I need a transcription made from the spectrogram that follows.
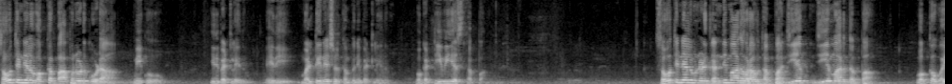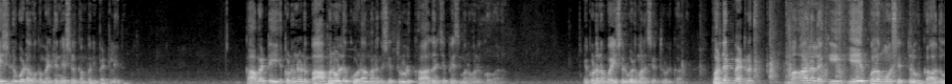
సౌత్ ఇండియాలో ఒక్క బాపనోడు కూడా మీకు ఇది పెట్టలేదు. ఇది మల్టీనేషనల్ కంపెనీ పెట్టలేదు. ఒక టీవీఎస్ తప్ప. సౌత్ ఇండియాలో ఉండే గ్రంథి మాధవరావు తప్ప జిఎం జిఎంఆర్ తప్ప ఒక్క వయసుడు కూడా ఒక మల్టీనేషనల్ కంపెనీ పెట్టలేదు. కాబట్టి ఇక్కడ ఉన్న బాపనోళ్ళు కూడా మనకు శత్రువులు కాదని చెప్పేసి మనం అనుకోవాలి. ఇక్కడున్న వైశ్యులు కూడా మన శత్రువులు కాదు. ఫర్ దట్ మ్యాటర్ మాలలకి ఏ కులమో శత్రువు కాదు.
